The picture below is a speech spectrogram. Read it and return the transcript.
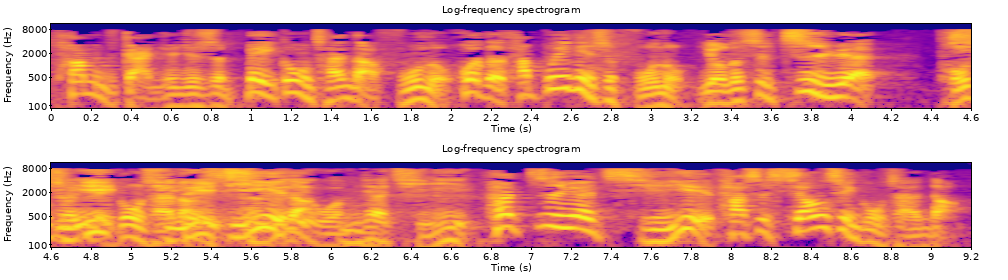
他们的感觉就是被共产党俘虏，或者他不一定是俘虏，有的是自愿投诚给共产党起义的，我们叫起义。他自愿起义，他是相信共产党，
